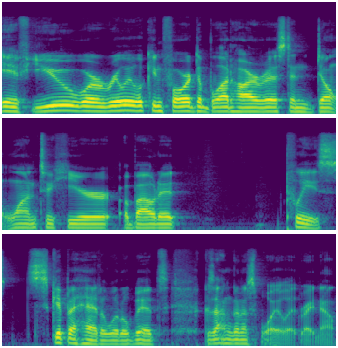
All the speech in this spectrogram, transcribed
if you were really looking forward to Blood Harvest and don't want to hear about it, please skip ahead a little bit because I'm going to spoil it right now.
